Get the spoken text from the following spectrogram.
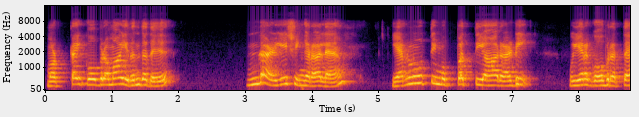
மொட்டை கோபுரமாக இருந்தது. இந்த அழகி சிங்கரால் இரநூத்தி முப்பத்தி ஆறு அடி உயர கோபுரத்தை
